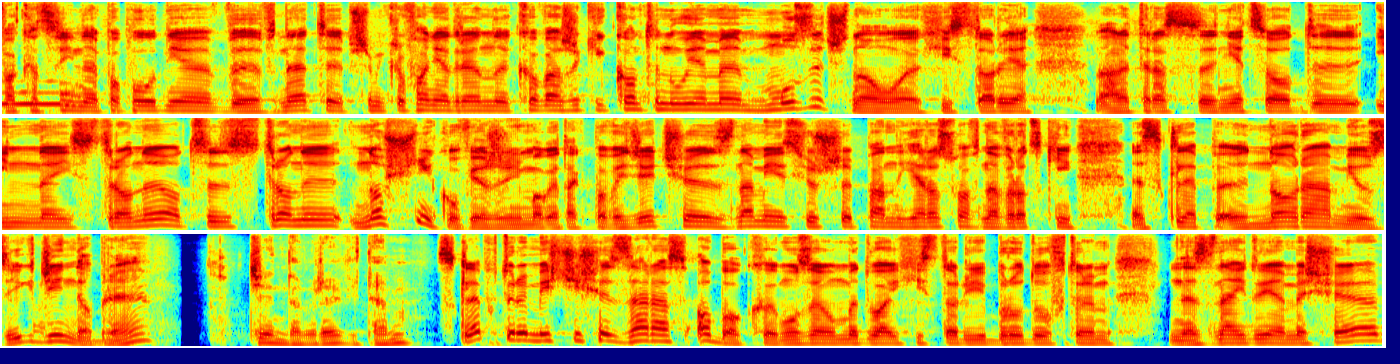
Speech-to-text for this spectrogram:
Wakacyjne popołudnie w wnet przy mikrofonie Adrian Kowarzyk i kontynuujemy muzyczną historię, ale teraz nieco od innej strony, od strony nośników, jeżeli mogę tak powiedzieć. Z nami jest już pan Jarosław Nawrocki, sklep Nora Music. Dzień dobry. Dzień dobry, witam. Sklep, który mieści się zaraz obok Muzeum Mydła i Historii Brudu, w którym znajdujemy się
